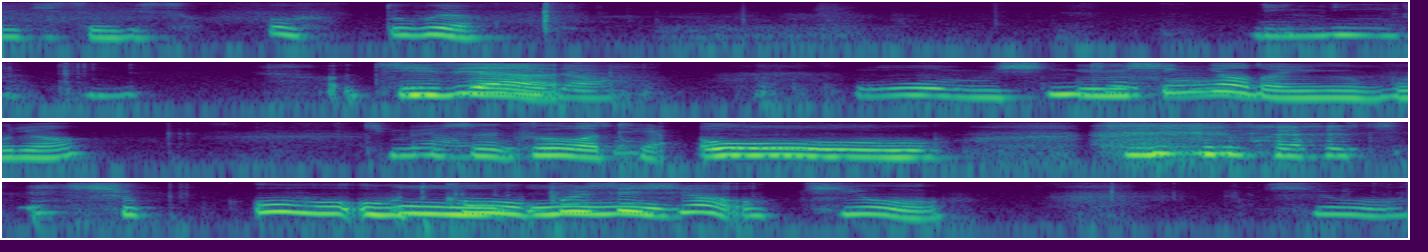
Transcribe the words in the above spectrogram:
여기 있어. 여기 있어. 어, 누구야? 닝닝이 같은데. 어. 디젤이다. 오 이거 신기하다. 신기하다. 이거 뭐냐? 무슨 그거 봤어? 같아. 오. 김혜 봐야지. 슉. 오, 오, 오, 오, 오. 풀셋이야. 어, 귀여워. 귀여워.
